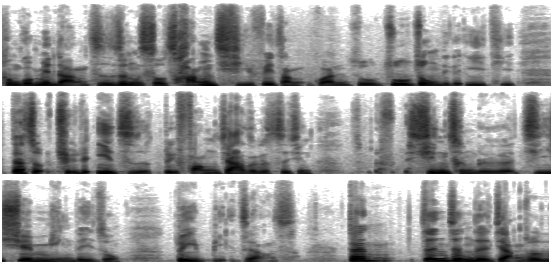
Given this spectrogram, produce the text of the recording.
从国民党执政的时候长期非常关注注重的一个议题，但是却一直对房价这个事情。形成了一个极鲜明的一种对比，这样子。但真正的讲说，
